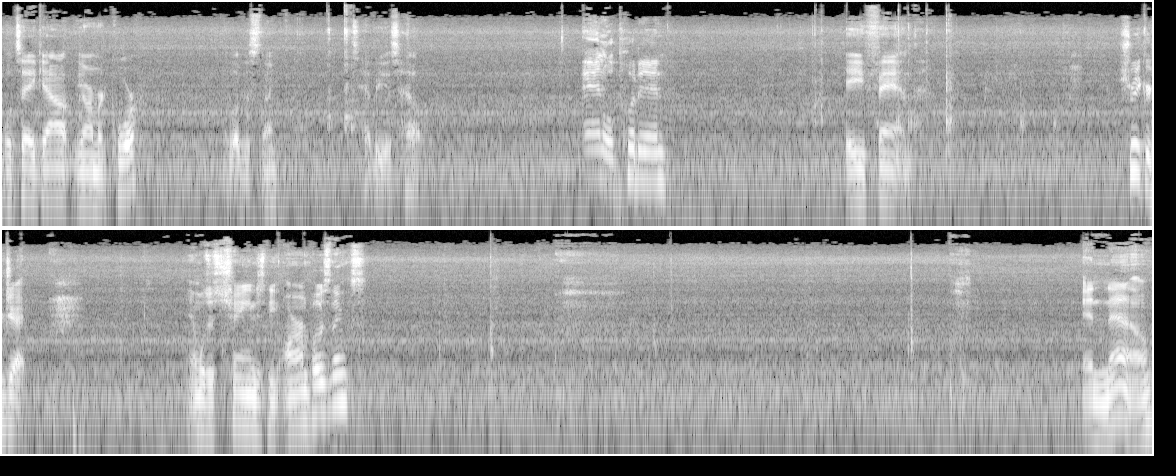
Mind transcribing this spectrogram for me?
We'll take out the armored core. I love this thing. It's heavy as hell. And we'll put in a fan. Shrieker jet. And we'll just change the arm postings. And now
